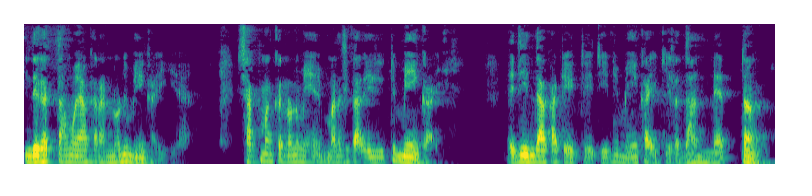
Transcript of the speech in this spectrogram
ඉඳගත්තාම ඔයා කරන්න ඕනේ මේකයි කියලා. සක්මන් කරනකොට මේ මානසිකාරයේ මේකයි. එදින්දා කටයුත්තේ තියෙන්නේ මේකයි කියලා දන්නේ නැත්නම් මම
